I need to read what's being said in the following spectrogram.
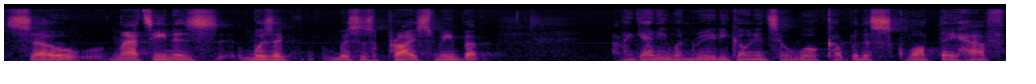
So Martinez was a, was a surprise for me, but I think anyone really going into a World Cup with a squad they have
